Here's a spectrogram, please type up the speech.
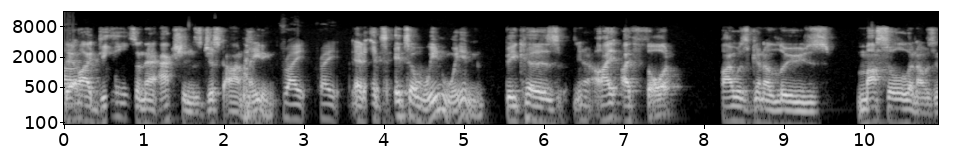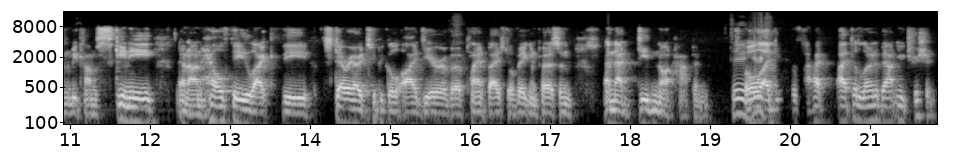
Their Um, ideals and their actions just aren't meeting. right, right. And it's it's a win-win because you know I, I thought I was going to lose muscle and I was going to become skinny and unhealthy, like the stereotypical idea of a plant-based or vegan person, and that did not happen. Dude, All I did was I had, I had to learn about nutrition.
